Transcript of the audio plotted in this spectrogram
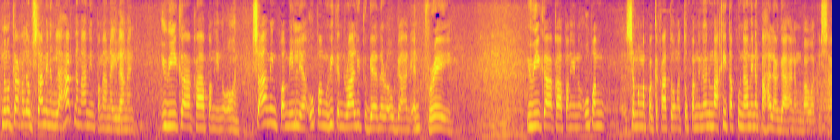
na magkakalaw sa amin ng lahat ng aming pangangailangan. Iwika ka, Panginoon, sa aming pamilya upang we can rally together, O God, and pray. Iwika ka, Panginoon, upang sa mga pagkakataong ito, Panginoon, makita po namin ang kahalagahan ng bawat isa.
